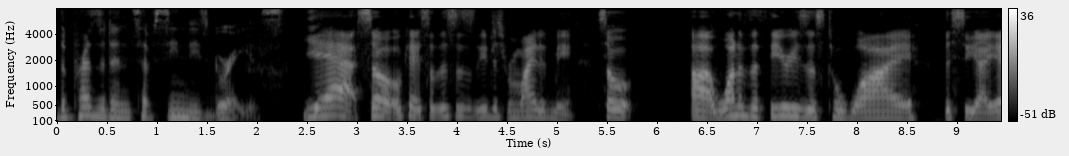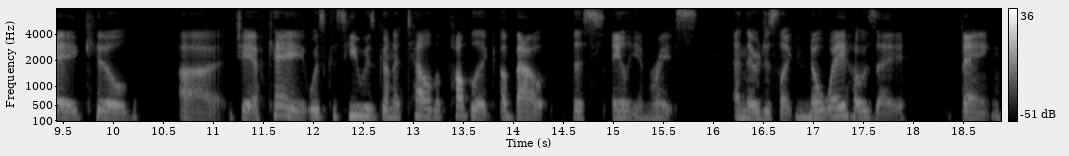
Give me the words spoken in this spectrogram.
the presidents have seen these grays. yeah so okay so this is you just reminded me so uh one of the theories as to why the cia killed uh jfk was because he was gonna tell the public about this alien race and they were just like Hmm. no way jose bang.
